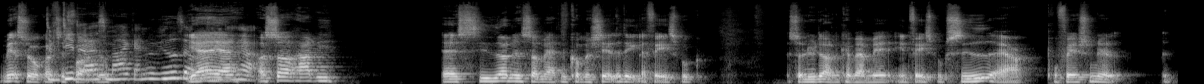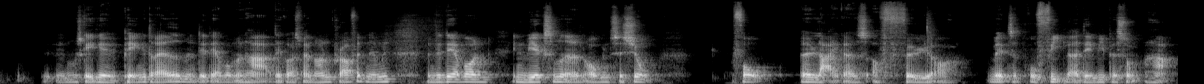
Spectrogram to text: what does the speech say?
Mere sukker til folk. Det er fordi, der er så meget, jeg gerne vil vide til ja, ja. det her. Og så har vi uh, siderne, som er den kommercielle del af Facebook. Så lytteren kan være med. En Facebook-side er professionel, øh, måske ikke pengedrevet, men det er der, hvor man har, det kan også være non-profit nemlig, men det er der, hvor en, en virksomhed eller en organisation får øh, likers og følgere, mens profiler er det, vi personer har.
